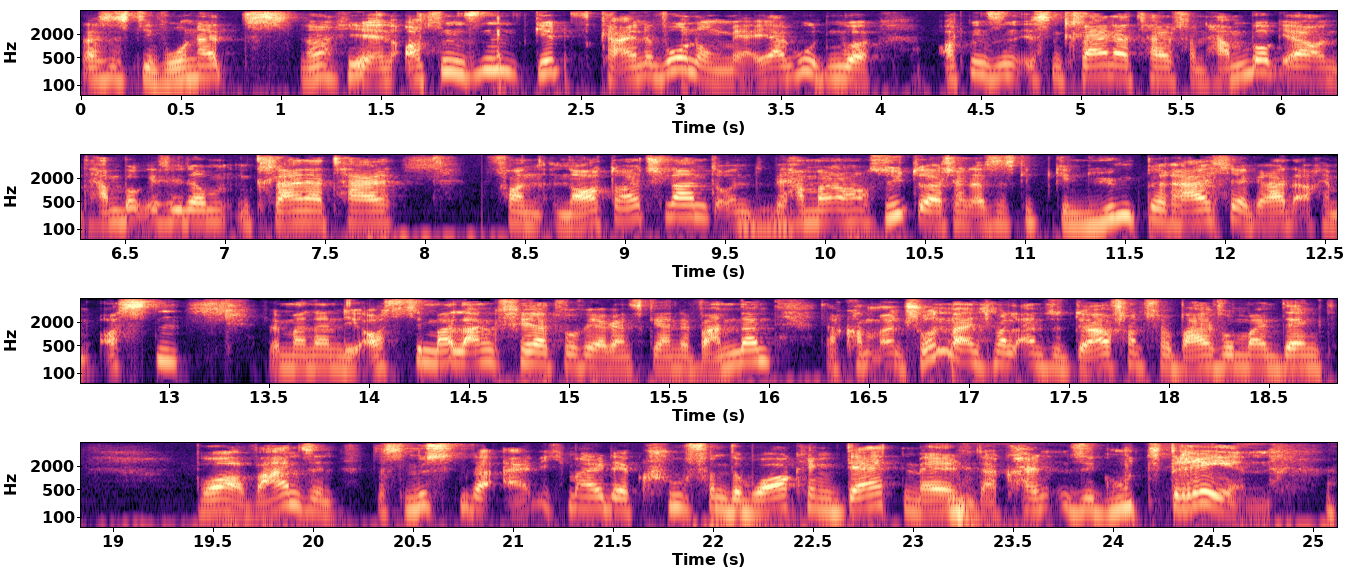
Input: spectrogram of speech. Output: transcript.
dass es die Wohnheit, ne, hier in Ottensen gibt keine Wohnung mehr. Ja gut, nur Ottensen ist ein kleiner Teil von Hamburg, ja, und Hamburg ist wiederum ein kleiner Teil von Norddeutschland und wir haben auch noch Süddeutschland. Also es gibt genügend Bereiche, gerade auch im Osten. Wenn man dann die Ostsee mal lang fährt, wo wir ja ganz gerne wandern, da kommt man schon manchmal an so Dörfern vorbei, wo man denkt, boah, Wahnsinn, das müssten wir eigentlich mal der Crew von The Walking Dead melden. Da könnten sie gut drehen.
